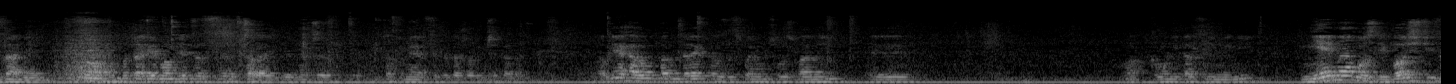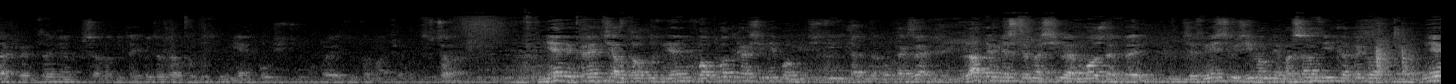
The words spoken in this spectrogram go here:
zdanie. No, bo tak ja mam wiedzę z wczoraj, że to co miałem sekretarzowi przekazać. Odjechał pan dyrektor ze swoimi służbami yy, no, komunikacyjnymi. Nie ma możliwości zakręcenia w Krzanowitej. Powiedział, że autobusu nie puści. To jest informacja z wczoraj. Nie wykręci autobus, nie, bo płotka się nie pomieści i tak dalej. Także latem jeszcze na siłę może by się zmieścił, zimą nie ma szans i dlatego nie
